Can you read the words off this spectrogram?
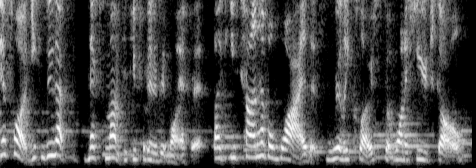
Guess what? You can do that next month if you put in a bit more effort. Like you can't have a why that's really close but want a huge goal.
